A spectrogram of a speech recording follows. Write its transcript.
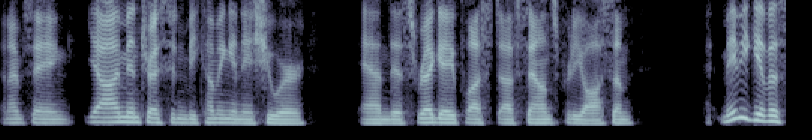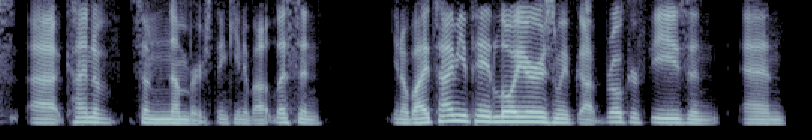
and I'm saying, yeah, I'm interested in becoming an issuer, and this Reg A plus stuff sounds pretty awesome. Maybe give us uh, kind of some numbers. Thinking about, listen, you know, by the time you paid lawyers and we've got broker fees and and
